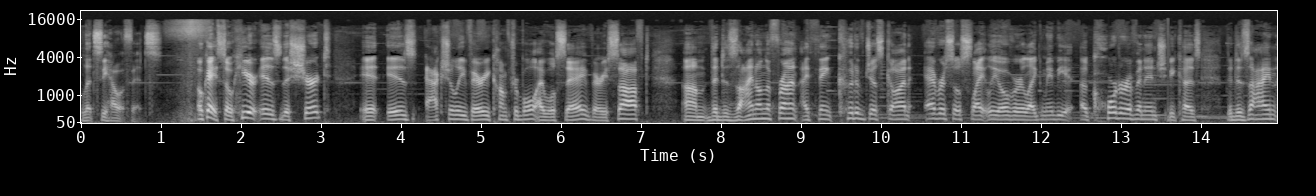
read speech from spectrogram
Let's see how it fits. Okay, so here is the shirt. It is actually very comfortable, I will say, very soft. Um, the design on the front, I think, could have just gone ever so slightly over, like maybe a quarter of an inch, because the design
